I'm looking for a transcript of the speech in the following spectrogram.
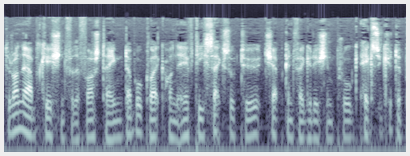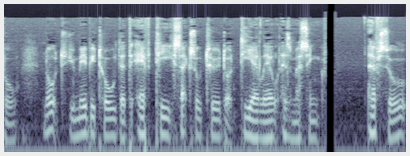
To run the application for the first time, double click on the FT602 Chip Configuration Prog executable. Note you may be told that the FT602.dll is missing. If so,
